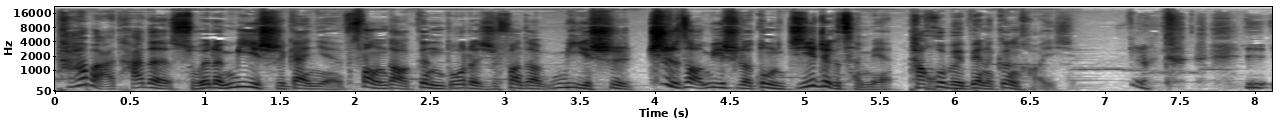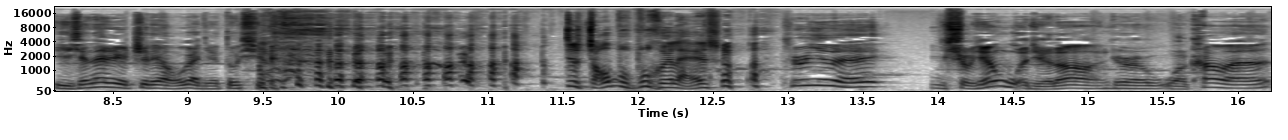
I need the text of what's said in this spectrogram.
他把他的所谓的密室概念放到更多的是放到密室制造密室的动机这个层面，他会不会变得更好一些？以以现在这个质量，我感觉都行。就找补不回来是吗？就是因为，首先我觉得啊，就是我看完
